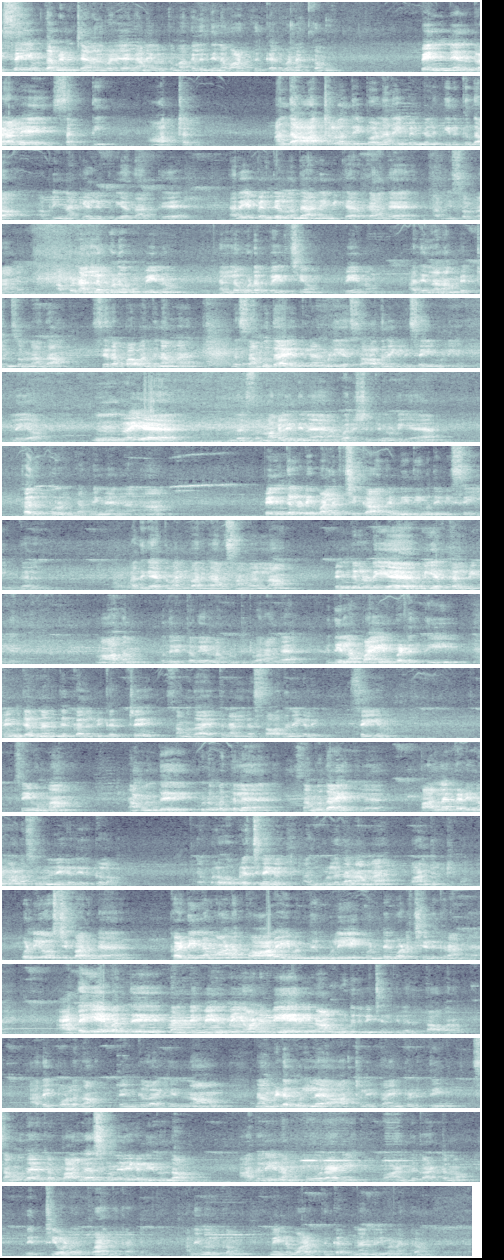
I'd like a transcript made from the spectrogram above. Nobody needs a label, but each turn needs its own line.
இசையும் தமிழ் சேனல் வழியாக அனைவருக்கும் மகளிர் தின வாழ்த்துக்கள் வணக்கம். பெண் என்றாலே சக்தி ஆற்றல். அந்த ஆற்றல் வந்து இப்போ நிறைய பெண்களுக்கு இருக்குதா அப்படின்னா கேள்விக்குறியாக தான் இருக்குது நிறைய பெண்கள் வந்து அனிமிக்காக இருக்காங்க அப்படின்னு சொல்கிறாங்க அப்போ நல்ல உணவும் வேணும் நல்ல உடற்பயிற்சியும் வேணும். அதெல்லாம் நம்ம பெற்றுன்னு சொன்னால் தான் சிறப்பாக வந்து நம்ம இந்த சமுதாயத்தில் நம்முடைய சாதனைகளை செய்ய முடியும் இல்லையா? இன்றைய இந்த மகளிர் தின வருஷத்தினுடைய கருப்பொருள் அப்படின்னா என்னன்னா பெண்களுடைய வளர்ச்சிக்காக நிதி உதவி செய்யுங்கள். அதுக்கேற்ற மாதிரி பாருங்க அரசாங்கம்லாம் பெண்களுடைய உயர்கல்விக்கு மாதம் உதவித்தொகையெல்லாம் கொடுத்துட்டு வராங்க. இதெல்லாம் பயன்படுத்தி பெண்கள் நன்கு கல்வி கற்று சமுதாயத்தில் நல்ல சாதனைகளை செய்யணும். செய்வோமா? நம்ம வந்து குடும்பத்தில் சமுதாயத்தில் பல கடினமான சூழ்நிலைகள் இருக்கலாம். எவ்வளவோ பிரச்சனைகள் அதுக்குள்ளே தான் நாம் வாழ்ந்துட்டுருக்கோம் ஒன்று யோசிச்சு பாருங்க. கடினமான பாறையை வந்து உளியை கொண்டு உடச்சி எடுக்கிறாங்க. அதையே வந்து தன்னுடைய மென்மையான வேரினால் ஊடுருவி செல்கிறது தாவரம். அதை போல தான் பெண்களாகிய நாம் நம்மிடம் உள்ள ஆற்றலை பயன்படுத்தி சமுதாயத்தில் பல சூழ்நிலைகள் இருந்தாலும் அதுலேயும் நம்ம போராடி வாழ்ந்து காட்டணும் வெற்றியோடு வாழ்ந்து காட்டணும். அனைவருக்கும் மீண்டும் வாழ்த்துக்கள். நன்றி வணக்கம்.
